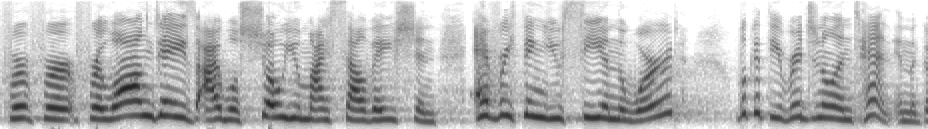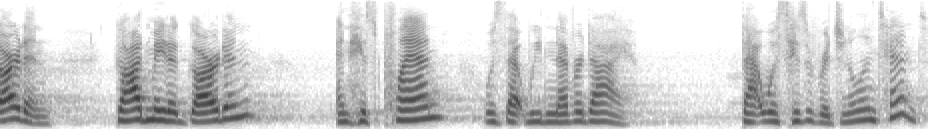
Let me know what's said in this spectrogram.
For, for, for long days, I will show you my salvation. Everything you see in the Word, look at the original intent in the garden. God made a garden, and his plan was that we'd never die. That was his original intent.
